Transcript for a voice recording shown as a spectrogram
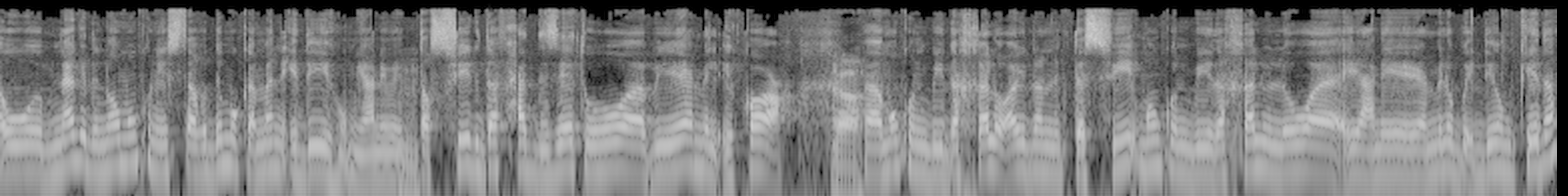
وبنجد إن هو ممكن يستخدموا كمان إيديهم. يعني التصفيق ده في حد ذاته هو بيعمل إيقاع. آه. فممكن بيدخلوا أيضا التصفيق ممكن بيدخلوا اللي هو يعني يعملوا بإيديهم كده.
